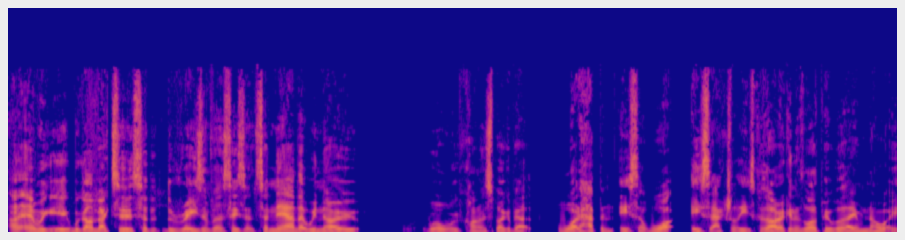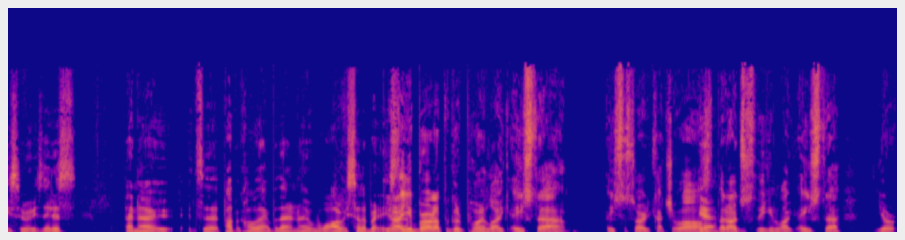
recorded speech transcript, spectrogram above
uh, and we we're going back to so the, the reason for the season. So now that we know, well, we've kind of spoke about what happened Easter, what Easter actually is, because I reckon there's a lot of people that don't even know what Easter is. They just they know it's a public holiday, but they don't know why we celebrate you Easter. know, you brought up a good point. Like Easter, Easter. Sorry to cut you off, Yeah. but I was just thinking, like Easter. Your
